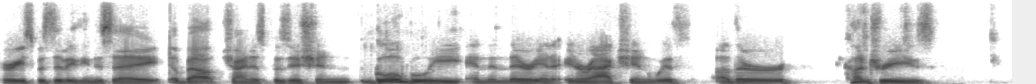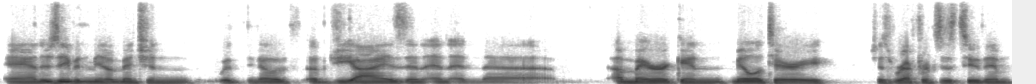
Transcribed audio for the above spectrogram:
very specific thing to say about China's position globally, and then their in- interaction with other countries. And there's even you know mention with you know of, of GIs and and and uh, American military, just references to them.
